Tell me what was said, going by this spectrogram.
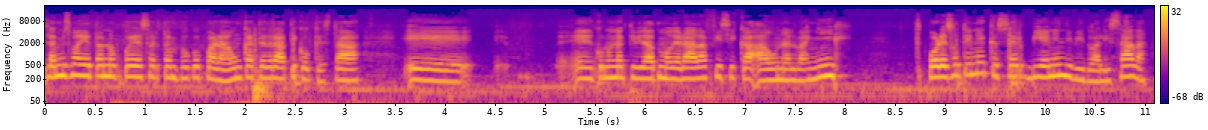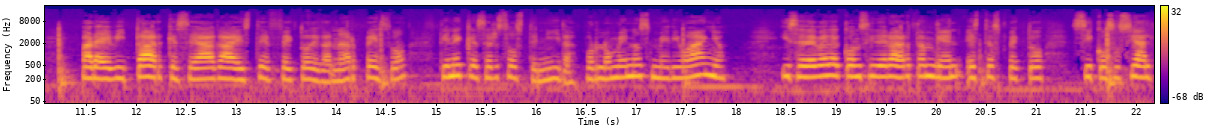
la misma dieta no puede ser tampoco para un catedrático que está eh, eh, con una actividad moderada física a un albañil. Por eso tiene que ser bien individualizada, para evitar que se haga este efecto de ganar peso tiene que ser sostenida por lo menos medio año. y se debe de considerar también este aspecto psicosocial.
